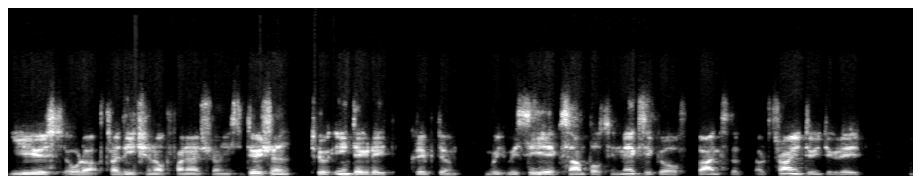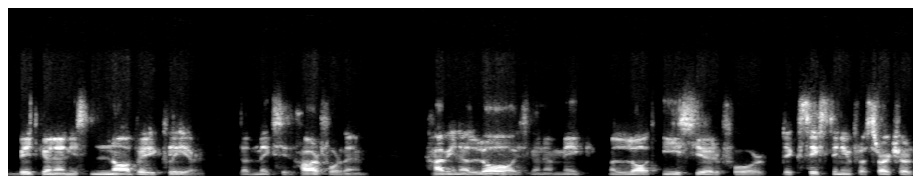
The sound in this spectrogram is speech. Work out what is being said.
use or a traditional financial institution to integrate crypto. We, we see examples in Mexico of banks that are trying to integrate Bitcoin and it's not very clear. That makes it hard for them. Having a law is going to make a lot easier for the existing infrastructure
